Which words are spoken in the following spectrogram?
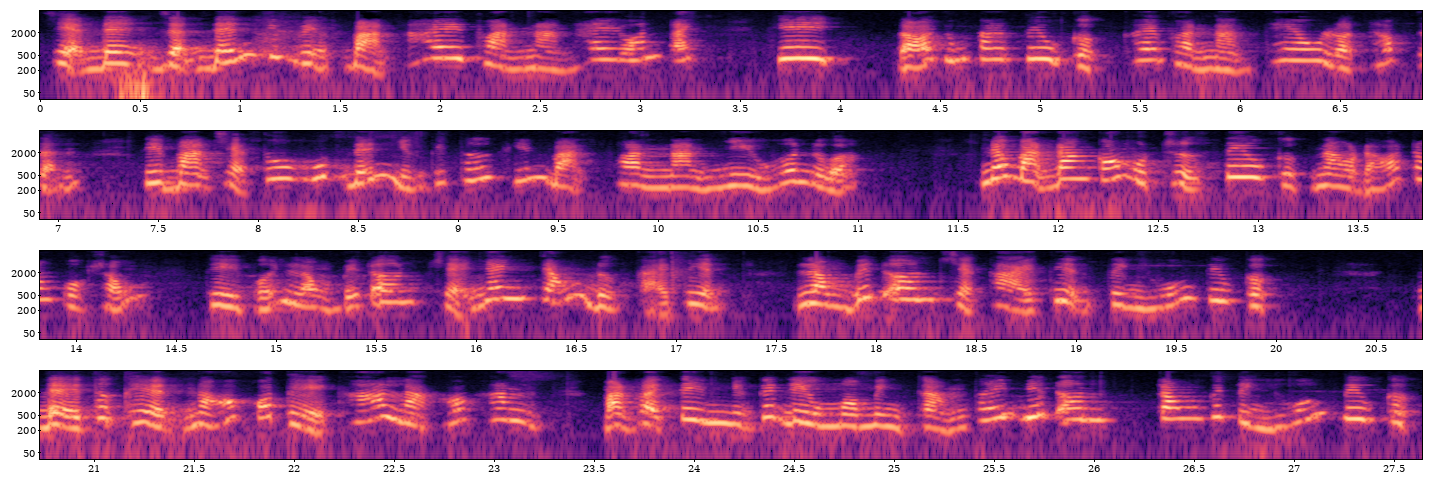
sẽ đến, dẫn đến cái việc bạn hay phản nàn hay oán trách. Khi đó chúng ta tiêu cực hay phản nàn theo luật hấp dẫn thì bạn sẽ thu hút đến những cái thứ khiến bạn phàn nàn nhiều hơn nữa. Nếu bạn đang có một sự tiêu cực nào đó trong cuộc sống thì với lòng biết ơn sẽ nhanh chóng được cải thiện. Lòng biết ơn sẽ cải thiện tình huống tiêu cực. Để thực hiện nó có thể khá là khó khăn. Bạn phải tìm những cái điều mà mình cảm thấy biết ơn trong cái tình huống tiêu cực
